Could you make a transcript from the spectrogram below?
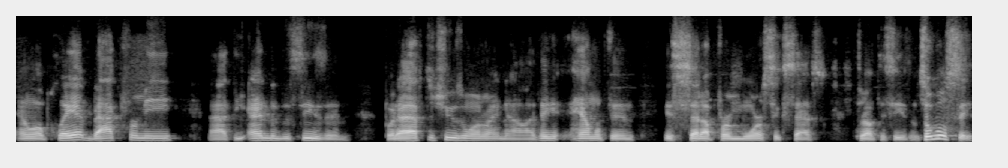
and will play it back for me at the end of the season. But I have to choose one right now. I think Hamilton is set up for more success throughout the season. So we'll see.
